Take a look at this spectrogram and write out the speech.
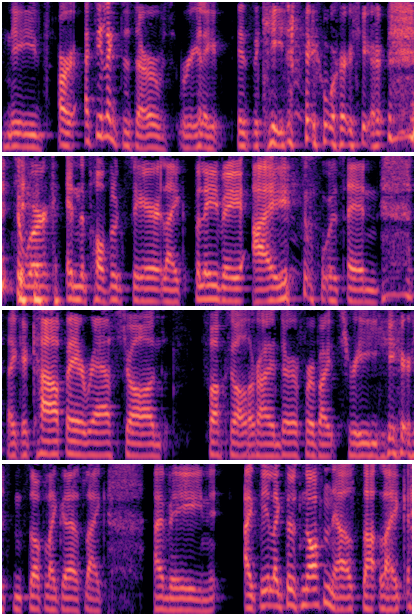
needs, or I feel like deserves, really is the key word here to work in the public sphere. Like, believe me, I was in like a cafe, restaurant, fucked all around her for about three years and stuff like that. like, I mean, I feel like there's nothing else that like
